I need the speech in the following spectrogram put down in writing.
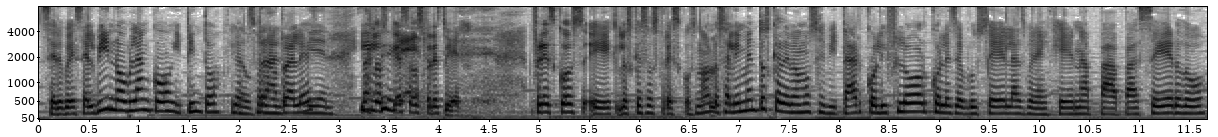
cerveza, el vino blanco y tinto. Fíjate, son Neutral, neutrales. bien. Y los quesos frescos. Bien. Frescos, eh, los quesos frescos, ¿no? Los alimentos que debemos evitar: coliflor, coles de Bruselas, berenjena, papa, cerdo,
